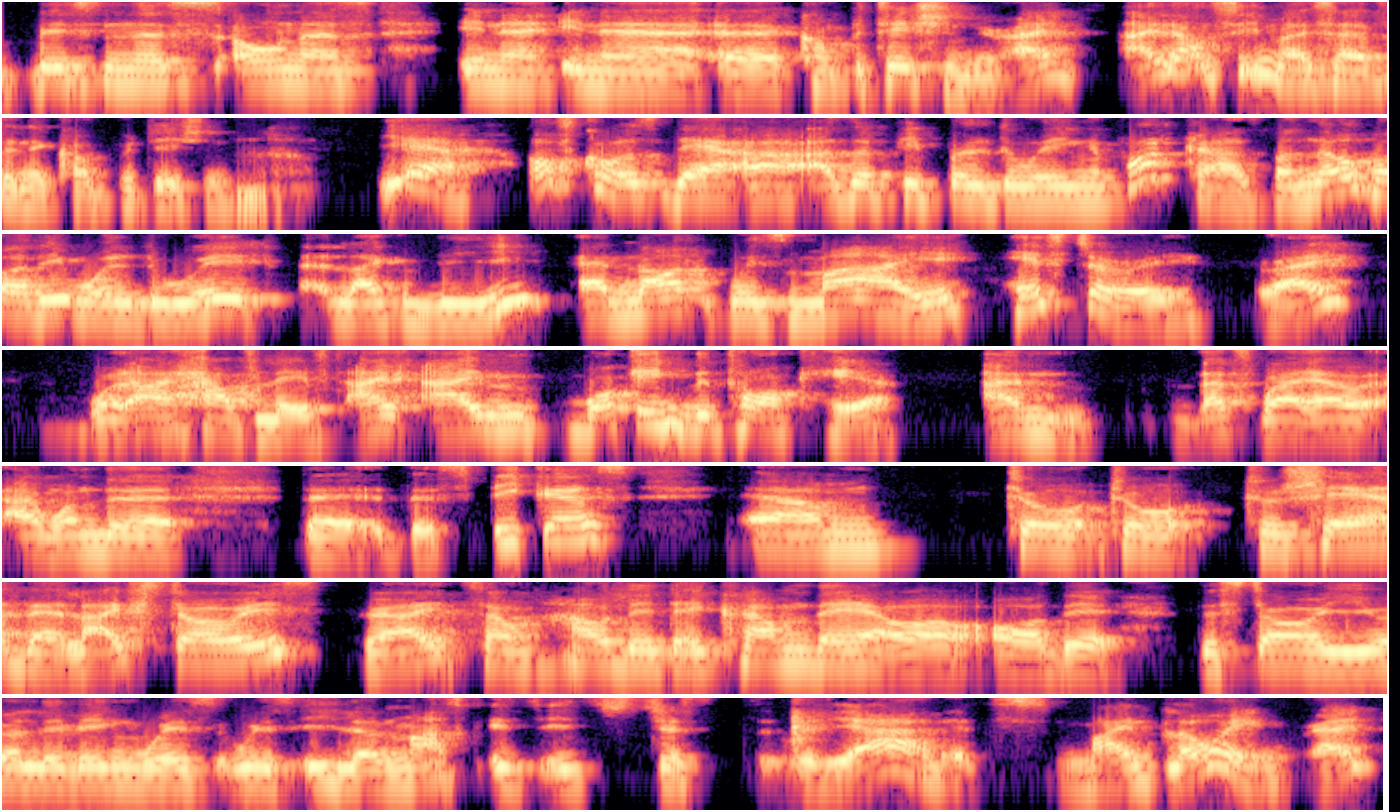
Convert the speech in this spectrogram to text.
business owners in a in a, a, competition, right? I don't see myself in a competition. No. Yeah, of course there are other people doing a podcast, but nobody will do it like me and not with my history, right? What I have lived. I, I'm walking the talk here. I'm. That's why I, I want the the the speakers. Um, to to to share their life stories right? So how did they come there or, or the the story you are living with with elon musk? It's it's just yeah that's mind-blowing right?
